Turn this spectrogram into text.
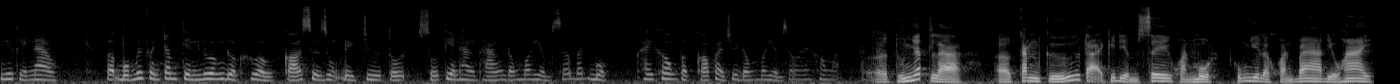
như thế nào? Và 40% tiền lương được hưởng có sử dụng để trừ tố, số tiền hàng tháng đóng bảo hiểm xã hội bắt buộc hay không và có phải truy đóng bảo hiểm xã hội hay không ạ? Ờ, thứ nhất là uh, căn cứ tại cái điểm C khoản 1 cũng như là khoản 3 điều 2 uh,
